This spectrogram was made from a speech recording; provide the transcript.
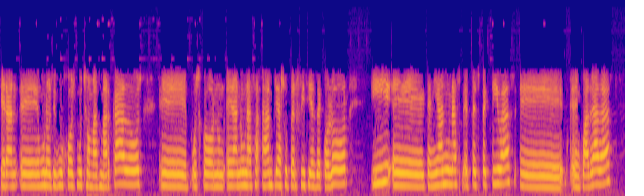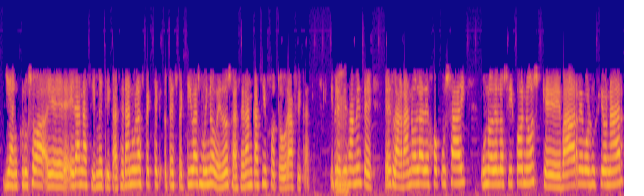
Eran eh, unos dibujos mucho más marcados, eh, pues con eran unas amplias superficies de color y eh, tenían unas perspectivas eh, encuadradas y incluso eh, eran asimétricas, eran unas perspectivas muy novedosas, eran casi fotográficas. Y precisamente es la gran ola de Hokusai uno de los iconos que va a revolucionar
